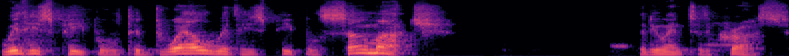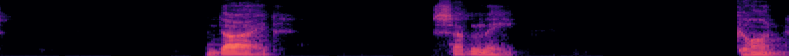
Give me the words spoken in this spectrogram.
with his people, to dwell with his people so much that he went to the cross and died. Suddenly, gone.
